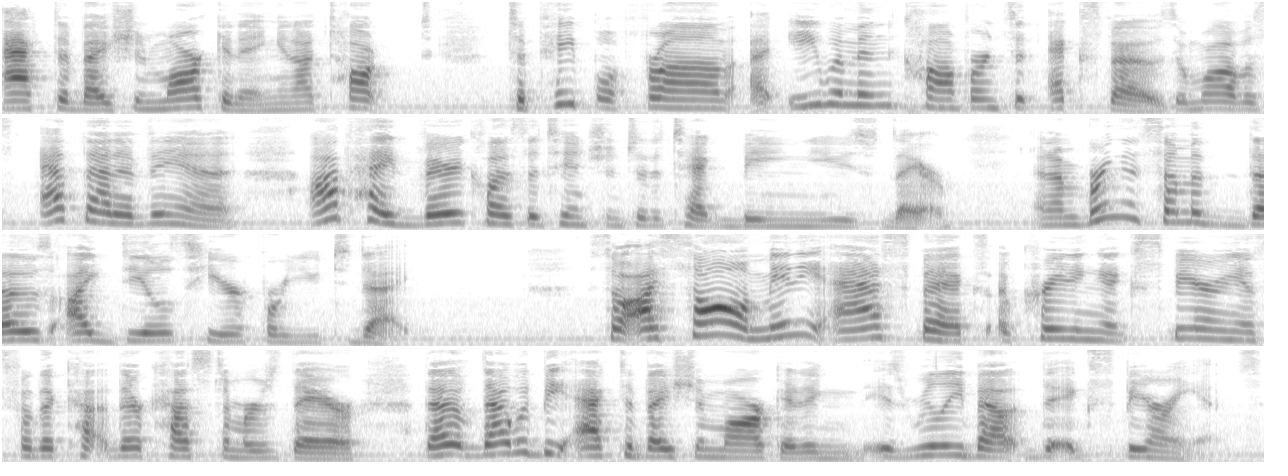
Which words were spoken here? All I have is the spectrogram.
activation marketing. And I talked to people from a eWomen conference at expos. And while I was at that event, I paid very close attention to the tech being used there. And I'm bringing some of those ideals here for you today. So I saw many aspects of creating an experience for the, their customers there. That that would be activation marketing is really about the experience.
